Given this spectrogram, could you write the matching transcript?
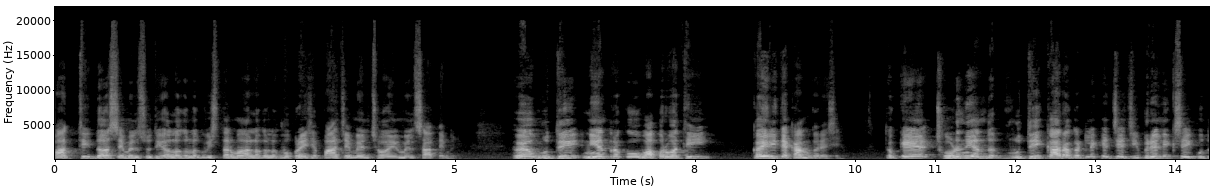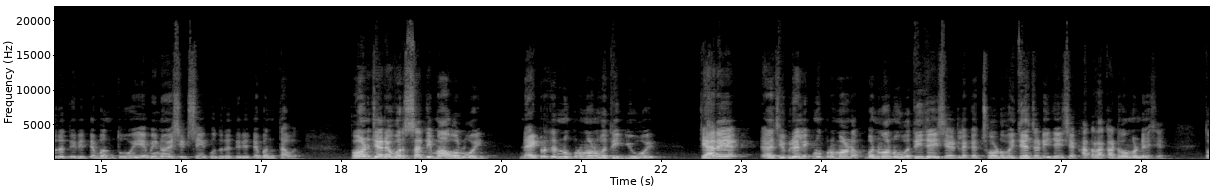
પાંચથી દસ એમએલ સુધી અલગ અલગ વિસ્તારમાં અલગ અલગ વપરાય છે. પાંચ એમએલ છ એમએલ સાત એમએલ હવે વૃદ્ધિ નિયંત્રકો વાપરવાથી કઈ રીતે કામ કરે છે? તો કે છોડની અંદર વૃદ્ધિકારક એટલે કે જે જીબ્રેલિક છે એ કુદરતી રીતે બનતું હોય, એમિનો એસિડ છે એ કુદરતી રીતે બનતા હોય. પણ જ્યારે વરસાદી માહોલ હોય, નાઇટ્રોજનનું પ્રમાણ વધી ગયું હોય, ત્યારે જીબ્રેલિકનું પ્રમાણ બનવાનું વધી જાય છે એટલે કે છોડ વધે ચડી જાય છે કાતળા કાઢવા માંડે છે. તો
